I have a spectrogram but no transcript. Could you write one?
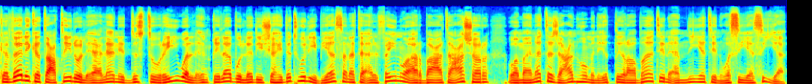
كذلك تعطيل الإعلان الدستوري والانقلاب الذي شهدته ليبيا سنة 2014 وما نتج عنه من اضطرابات أمنية وسياسية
